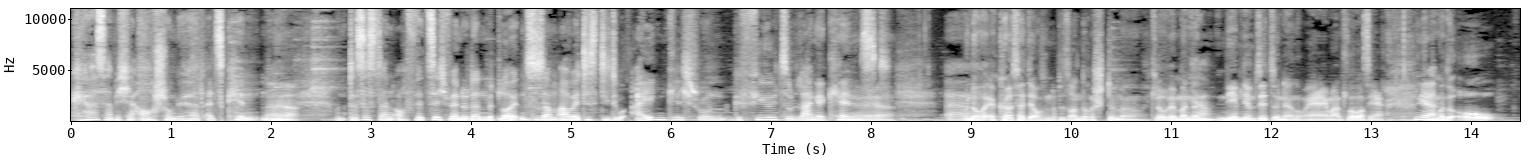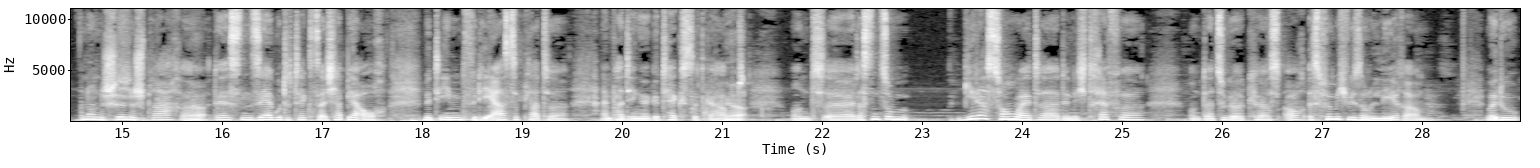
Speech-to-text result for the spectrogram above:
Curse habe ich ja auch schon gehört als Kind, ne? Ja. Und das ist dann auch witzig, wenn du dann mit Leuten zusammenarbeitest, die du eigentlich schon gefühlt so lange kennst. Ja, ja. Und auch, Curse hat ja auch so eine besondere Stimme. Ich glaube, wenn man Ja. dann neben dem sitzt und er so, ey, was ist los, ja. Ja. Dann man so, oh. Und noch eine schöne Sprache. Ja. Der ist ein sehr guter Texter. Ich habe ja auch mit ihm für die erste Platte ein paar Dinge getextet gehabt. Ja. Und äh, das sind so jeder Songwriter, den ich treffe, und dazu gehört Curse auch, ist für mich wie so ein Lehrer. Weil du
